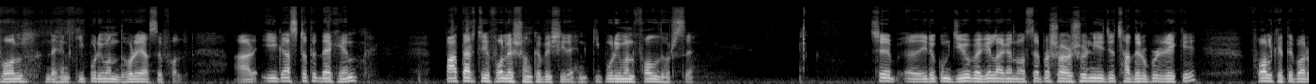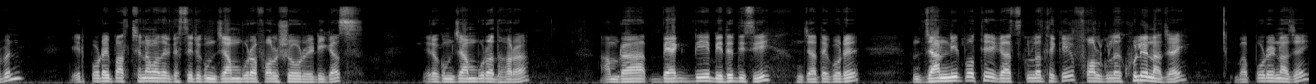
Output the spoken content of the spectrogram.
ফল, দেখেন কি পরিমাণ ধরে আছে ফল। আর এই গাছটাতে দেখেন পাতার চেয়ে ফলের সংখ্যা বেশি, দেখেন কি পরিমাণ ফল ধরছে। সে এরকম জিও ব্যাগে লাগানো আছে, আপনারা সরাসরি নিয়ে যে ছাদের উপরে রেখে ফল খেতে পারবেন। এরপরে পাচ্ছেন আমাদের কাছে এরকম জাম্বুরা ফল সহ রেডি গাছ, এরকম জাম্বুরা ধরা। আমরা ব্যাগ দিয়ে বেঁধে দিছি যাতে করে জার্নির পথে গাছগুলো থেকে ফলগুলো খুলে না যায় বা পড়ে না যায়।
